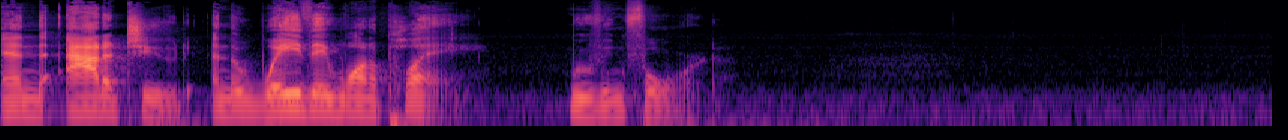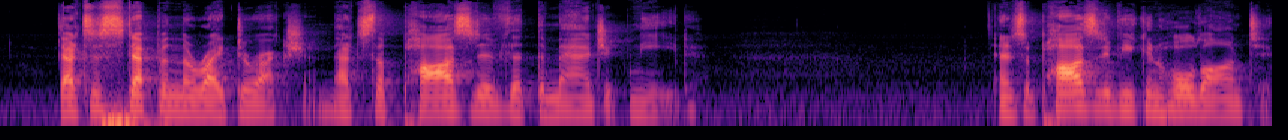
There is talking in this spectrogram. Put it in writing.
and the attitude and the way they want to play moving forward. That's a step in the right direction. That's the positive that the Magic need. And it's a positive you can hold on to.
